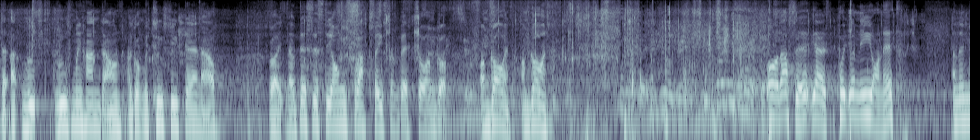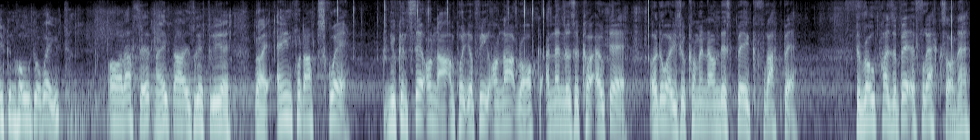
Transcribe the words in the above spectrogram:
Uh, move, move my hand down. I got my two feet there now. Right, now this is the only flat facing bit, so I'm go I'm going, I'm going. Oh that's it, yeah, put your knee on it and then you can hold your weight. Oh that's it mate, that is literally it. Right, aim for that square. You can sit on that and put your feet on that rock and then there's a cut out there. Otherwise you're coming down this big flat bit. The rope has a bit of flex on it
